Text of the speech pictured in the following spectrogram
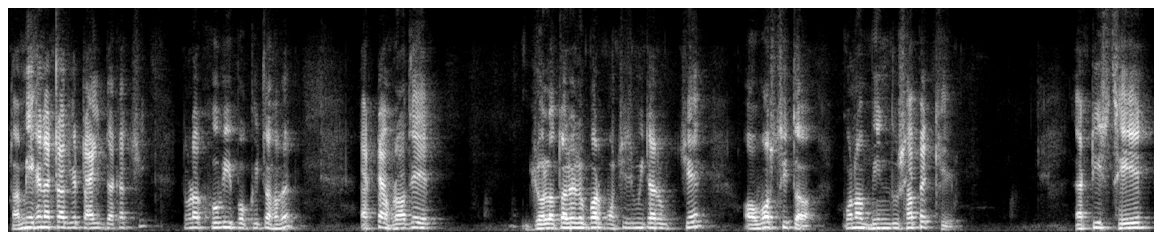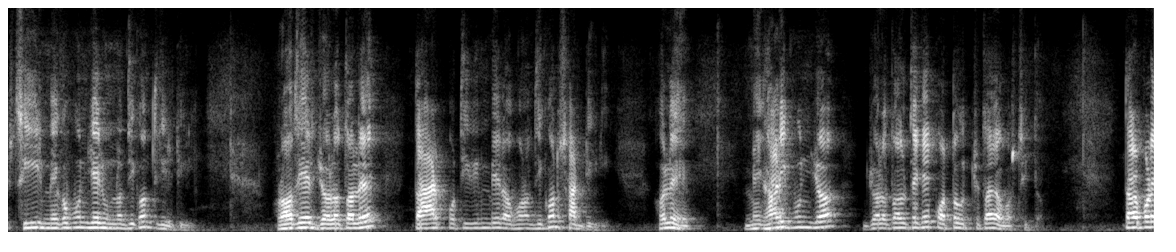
তো আমি এখানে একটা আজকে টাইপ দেখাচ্ছি, তোমরা খুবই উপকৃত হবে। একটা হ্রদের জলতলের উপর পঁচিশ মিটার উচ্চে অবস্থিত কোনো বিন্দু সাপেক্ষে একটি স্থির স্থির মেঘপুঞ্জের উন্নতিকোণ তিরিশ ডিগ্রি। হ্রদের জলতলে তার প্রতিবিম্বের অবনতিকোণ ষাট ডিগ্রি। হলে মেঘাড়িপুঞ্জ জলতল থেকে কত উচ্চতায় অবস্থিত? তারপরে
